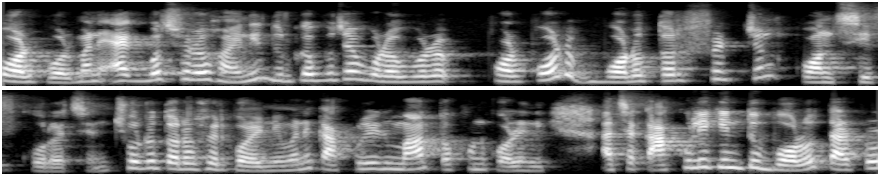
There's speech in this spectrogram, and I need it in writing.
পরপর মানে এক বছরও হয়নি, দুর্গাপূজা বড় বড়, পরপর বড় তরফের জন কনসিভ করেছেন। ছোট তরফের করেনি মানে কাকুলির মা তখন করেনি। আচ্ছা কাকুলি কিন্তু বড়, তারপর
